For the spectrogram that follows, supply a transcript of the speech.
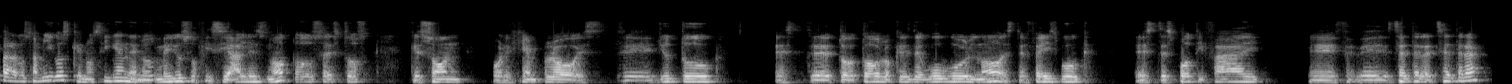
para los amigos que nos siguen en los medios oficiales, ¿no? Todos estos que son, por ejemplo, este, YouTube, este, todo, lo que es de Google, ¿no? Este, Facebook, este, Spotify, eh, etcétera, etcétera.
